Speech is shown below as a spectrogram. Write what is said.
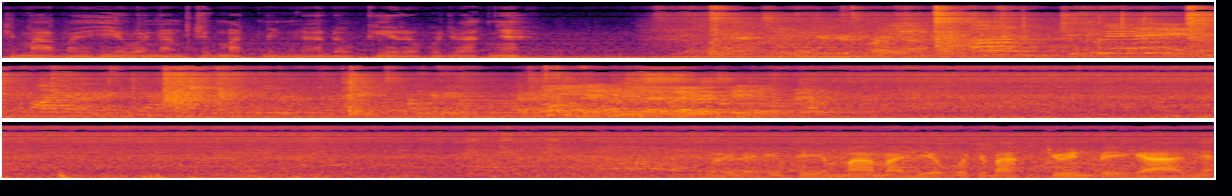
cái ma mà hiểu là nằm trước mặt mình à, đầu kia rồi cô chú bác nhé đây là cái tiệm ma mà hiếu của chú bác chuyên về gà nhé.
